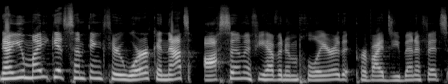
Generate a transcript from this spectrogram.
Now, you might get something through work and that's awesome if you have an employer that provides you benefits.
